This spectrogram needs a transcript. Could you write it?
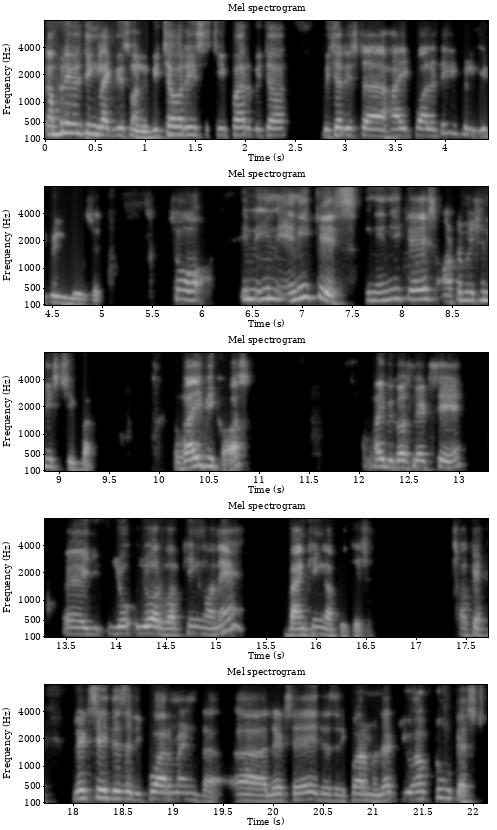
company will think like this only. Whichever is cheaper, whichever whichever is the high quality, it will it will use it. So in in any case, in any case, automation is cheaper. Why? Because why? Because let's say uh, you you are working on a banking application okay. Let's say there's a requirement uh, let's say there's a requirement that you have two tests.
